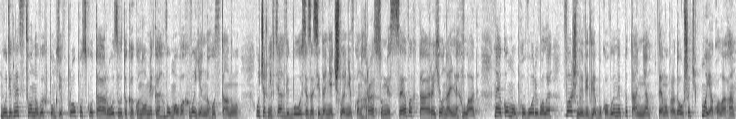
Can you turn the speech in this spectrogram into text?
Будівництво нових пунктів пропуску та розвиток економіки в умовах воєнного стану. У Чернівцях відбулося засідання членів конгресу місцевих та регіональних влад, на якому обговорювали важливі для Буковини питання. Тему продовжить моя колега.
